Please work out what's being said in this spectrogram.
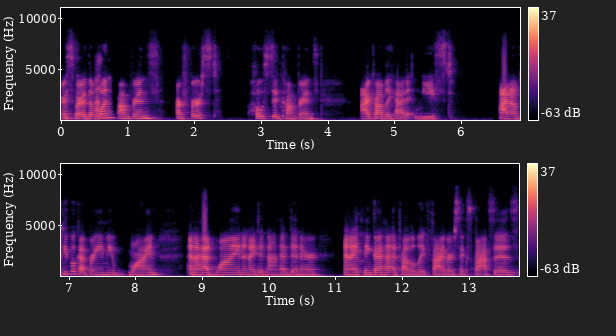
I swear, the uh one conference, our first hosted conference, I probably had at least, I don't know, people kept bringing me wine, and I had wine and I did not have dinner. And I think I had probably five or six glasses.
